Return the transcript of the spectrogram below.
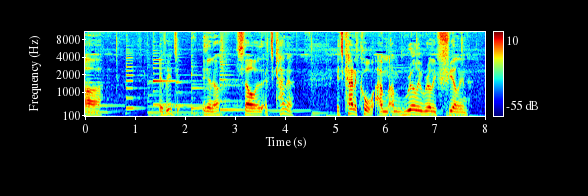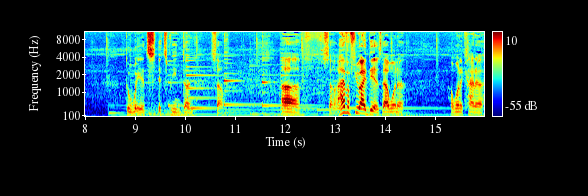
uh, it reads it, you know. So it's kind of, it's kind of cool. I'm, I'm really, really feeling the way it's it's being done. So, uh, so I have a few ideas that I wanna I wanna kind of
